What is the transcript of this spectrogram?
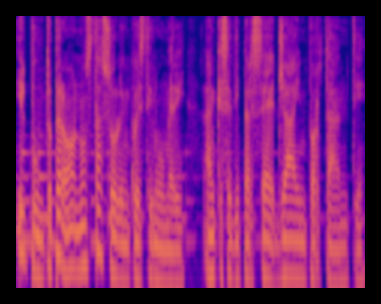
Il punto però non sta solo in questi numeri, anche se di per sé già importanti.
